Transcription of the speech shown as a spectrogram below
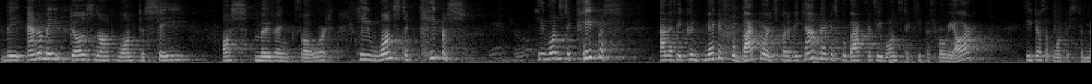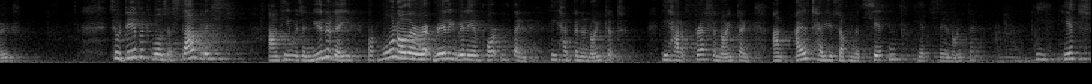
the enemy does not want to see us moving forward. He wants to keep us. He wants to keep us. And if he could make us go backwards, but if he can't make us go backwards, he wants to keep us where we are. He doesn't want us to move. So David was established and he was in unity, but one other really, really important thing he had been anointed. He had a fresh anointing. And I'll tell you something that Satan hates the anointing. He hates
